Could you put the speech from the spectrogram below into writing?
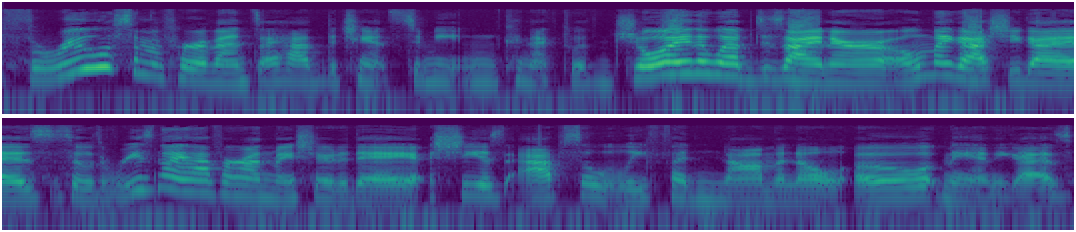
through some of her events, I had the chance to meet and connect with Joy, the web designer. Oh my gosh, you guys. So, the reason I have her on my show today, she is absolutely phenomenal. Oh man, you guys.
